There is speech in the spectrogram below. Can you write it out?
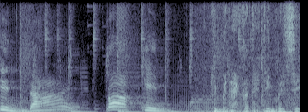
กินได้ก็กิน กินไม่ได้ก็เททิ้งไปสิ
